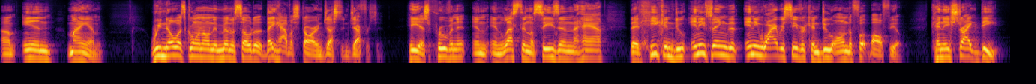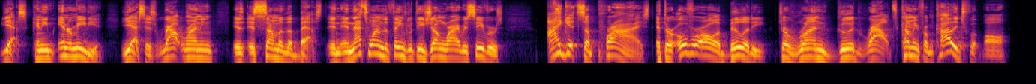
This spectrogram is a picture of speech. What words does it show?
um, in Miami. We know what's going on in Minnesota. They have a star in Justin Jefferson. He has proven it in, in less than a season and a half that he can do anything that any wide receiver can do on the football field. Can he strike deep? Yes. Can he intermediate? Yes. His route running is, is some of the best. And, and that's one of the things with these young wide receivers. I get surprised at their overall ability to run good routes coming from college football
